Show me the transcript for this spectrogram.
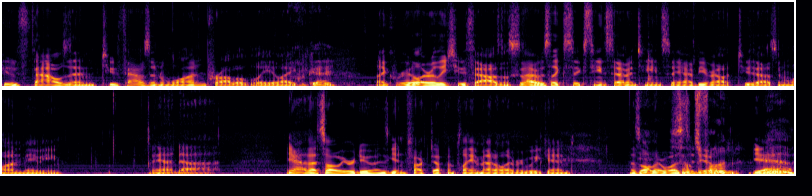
2000, 2001 probably. Like Okay. like real early 2000s because I was like 16, 17. So yeah, I'd be about 2001 maybe. And uh, yeah, that's all we were doing is getting fucked up and playing metal every weekend. That's all there was to do. fun. Yeah.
